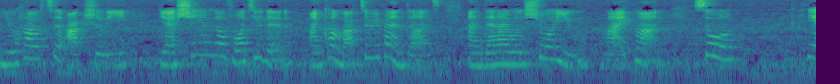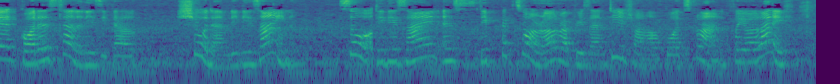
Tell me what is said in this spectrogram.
you have to actually be ashamed of what you did and come back to repentance, and then I will show you my plan. So, here God is telling Ezekiel, show them the design. So, the design is the pictorial representation of God's plan for your life.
